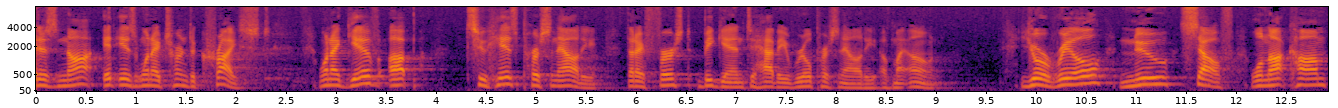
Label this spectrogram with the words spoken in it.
It is not, it is when I turn to Christ, when I give up to his personality that I first begin to have a real personality of my own. Your real new self will not come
